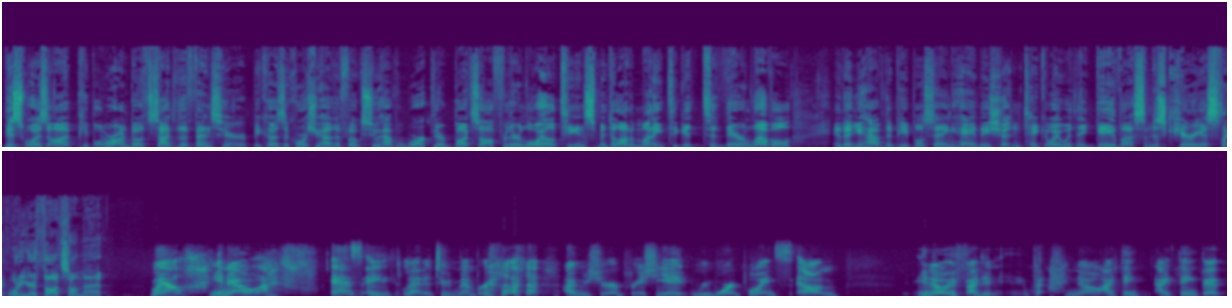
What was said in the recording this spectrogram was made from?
this was uh, people were on both sides of the fence here because of course you have the folks who have worked their butts off for their loyalty and spent a lot of money to get to their level. And then you have the people saying hey they shouldn't take away what they gave us. I'm just curious like what are your thoughts on that? Well you know as a latitude member i would sure appreciate reward points. Um, you know if i didn't but no i think i think that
